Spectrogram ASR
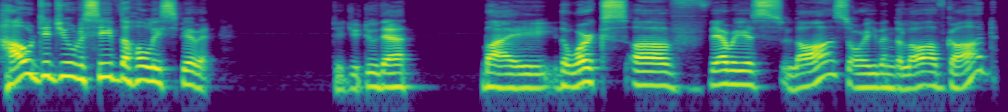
How did you receive the Holy Spirit? Did you do that by the works of various laws or even the law of God?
